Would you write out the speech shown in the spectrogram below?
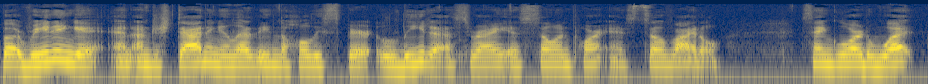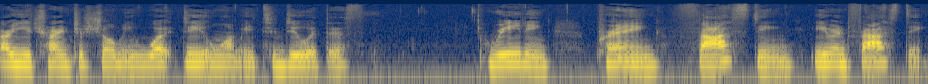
but reading it and understanding and letting the Holy Spirit lead us, right, is so important. It's so vital. Saying, Lord, what are you trying to show me? What do you want me to do with this? Reading, praying, fasting, even fasting.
